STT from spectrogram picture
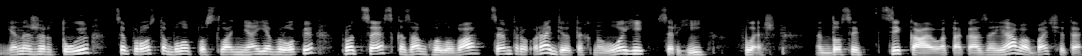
Я не жартую, це просто було послання Європі. Про це сказав голова центру радіотехнологій Сергій Флеш. Досить цікава така заява. Бачите,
